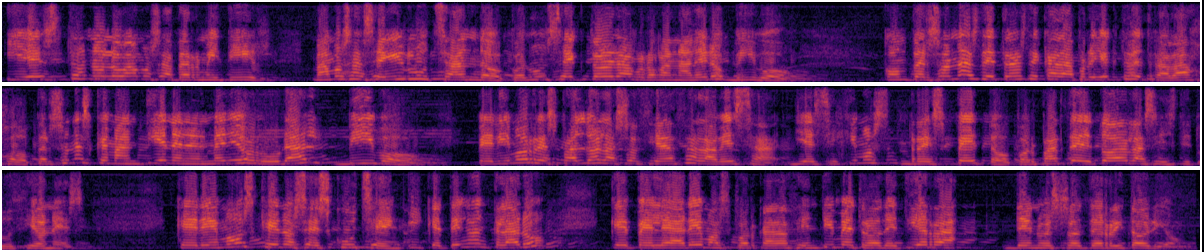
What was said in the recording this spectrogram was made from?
Y esto no lo vamos a permitir. Vamos a seguir luchando por un sector agroganadero vivo, con personas detrás de cada proyecto de trabajo, personas que mantienen el medio rural vivo. Pedimos respaldo a la sociedad alavesa y exigimos respeto por parte de todas las instituciones. Queremos que nos escuchen y que tengan claro que pelearemos por cada centímetro de tierra de nuestro territorio.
